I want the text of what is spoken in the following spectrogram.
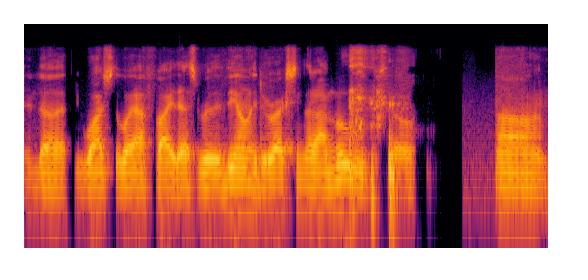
And uh, if you watch the way I fight, that's really the only direction that I move. So, um,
